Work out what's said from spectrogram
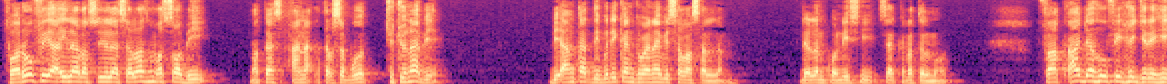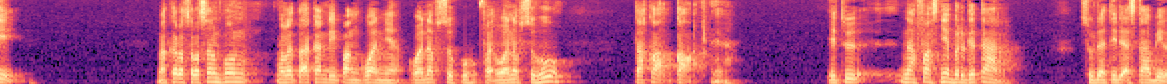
Farufi'a ila Rasulillah sallallahu alaihi wasallam maka anak tersebut cucu Nabi diangkat diberikan kepada Nabi sallallahu alaihi wasallam dalam kondisi sakaratul maut. Faqadahu fi hijrihi maka Rasulullah SAW pun meletakkan di pangkuannya wa nafsuhu wa nafsuhu taqaqa ya. Itu nafasnya bergetar, sudah tidak stabil.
